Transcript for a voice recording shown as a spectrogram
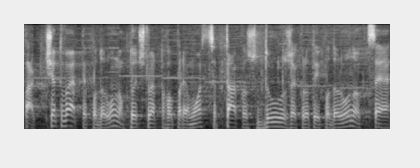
Так, четвертий подарунок до четвертого переможця. Також дуже крутий подарунок. Це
